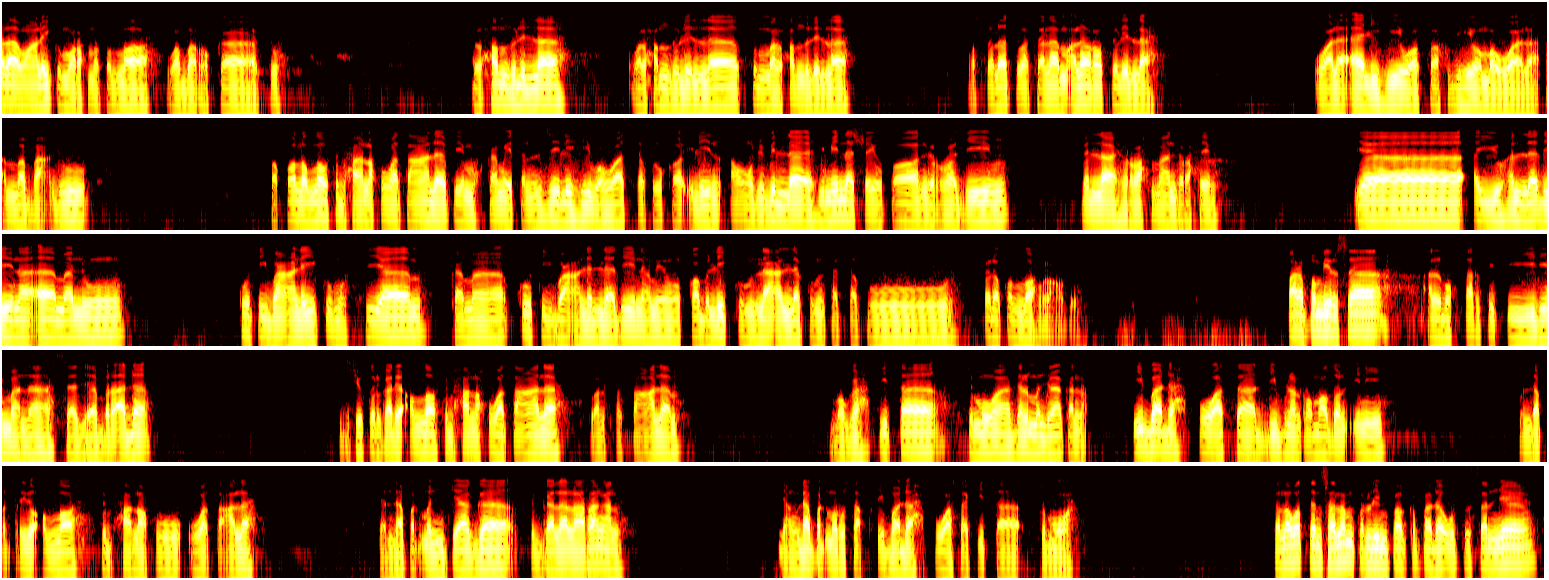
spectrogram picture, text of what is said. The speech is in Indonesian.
السلام عليكم ورحمة الله وبركاته. الحمد لله والحمد لله ثم الحمد لله والصلاة والسلام على رسول الله وعلى آله وصحبه ومواله أما بعد فقال الله سبحانه وتعالى في محكم تنزيله وهو أصدق القائلين أعوذ بالله من الشيطان الرجيم. بسم الله الرحمن الرحيم. يا أيها الذين آمنوا كتب عليكم الصيام كما كتب على الذين من قبلكم لعلكم تتقون صدق الله العظيم Para pemirsa Al-Mukhtar TV di mana saja berada, Bersyukur kepada Allah Subhanahu wa taala, Tuhan semesta alam. Semoga kita semua dalam menjalankan ibadah puasa di bulan Ramadan ini mendapat ridho Allah Subhanahu wa taala dan dapat menjaga segala larangan yang dapat merusak ibadah puasa kita semua. Salawat dan salam terlimpah kepada utusannya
